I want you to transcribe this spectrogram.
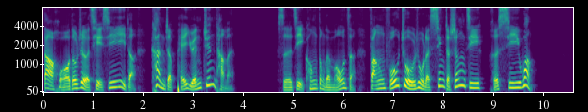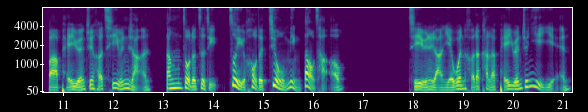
大伙都热切希翼的看着裴元君他们，死寂空洞的眸子仿佛注入了新的生机和希望，把裴元君和齐云染当做了自己最后的救命稻草。齐云染也温和的看了裴元君一眼，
